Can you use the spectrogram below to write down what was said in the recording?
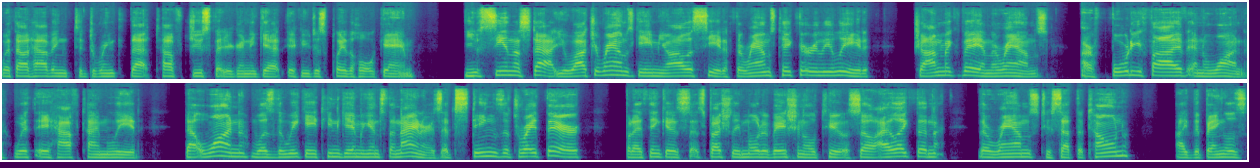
without having to drink that tough juice that you're going to get if you just play the whole game. You've seen the stat. You watch a Rams game, you always see it. If the Rams take the early lead, Sean McVay and the Rams are 45 and 1 with a halftime lead. That one was the week 18 game against the Niners. It stings, it's right there, but I think it's especially motivational too. So I like the the Rams to set the tone. I like the Bengals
